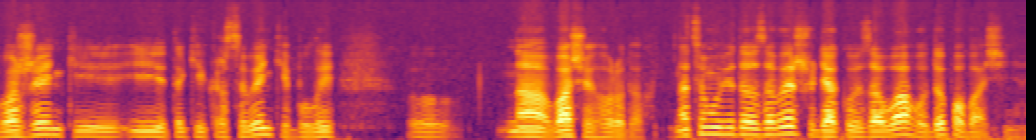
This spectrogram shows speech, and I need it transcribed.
важенькі і такі красивенькі були е, на ваших городах. На цьому відео завершу. Дякую за увагу. До побачення.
